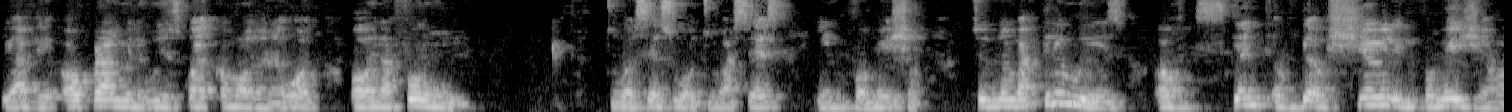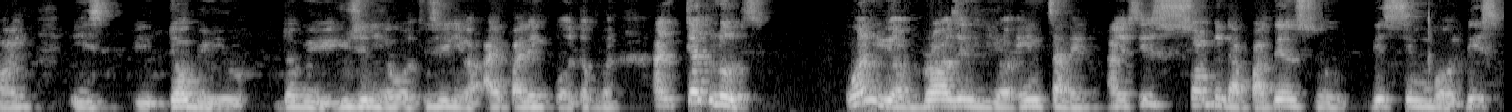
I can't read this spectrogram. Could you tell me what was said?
we have the Opera Mini, which is quite common on a what or on a phone to access what to access information. So number three ways of, of, of sharing information is the W, W using your using your hyperlink or document. And take note, when you are browsing your internet and you see something that pertains to this symbol, this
